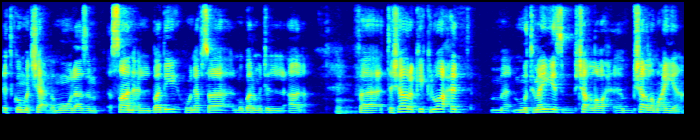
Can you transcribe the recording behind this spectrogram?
تكون متشعبة مو لازم صانع البدي هو نفسه المبرمج الآلة. فالتشاركي كل واحد متميز بشغلة وح... بشغلة معينة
